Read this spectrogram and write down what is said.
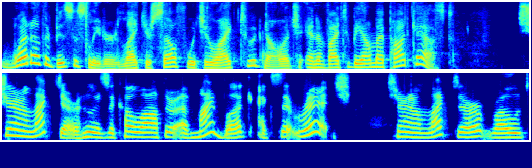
What other business leader like yourself would you like to acknowledge and invite to be on my podcast? Sharon Lechter, who is the co author of my book, Exit Rich. Sharon Lechter wrote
